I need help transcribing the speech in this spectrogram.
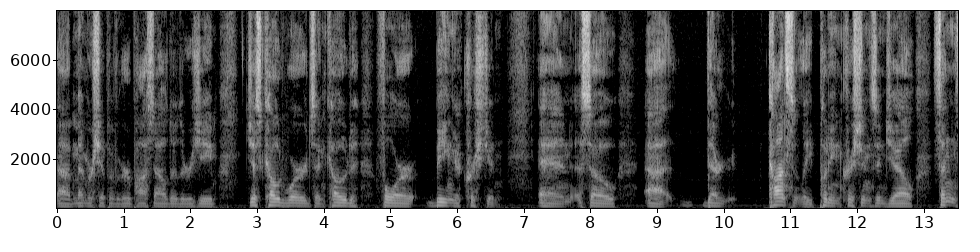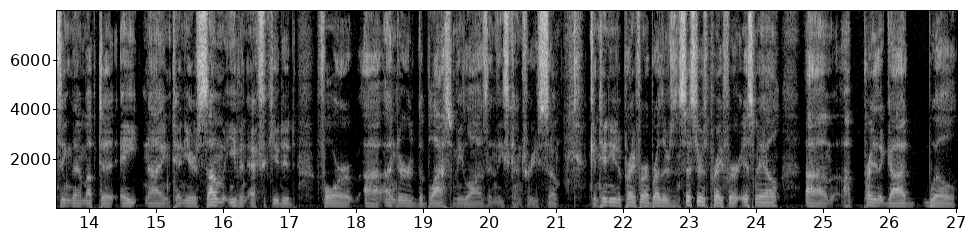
uh, membership of a group hostile to the regime, just code words and code for being a Christian. And so uh, they're constantly putting Christians in jail, sentencing them up to eight, nine, ten years, some even executed for uh, under the blasphemy laws in these countries. So continue to pray for our brothers and sisters, pray for Ismail, um, pray that God will.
